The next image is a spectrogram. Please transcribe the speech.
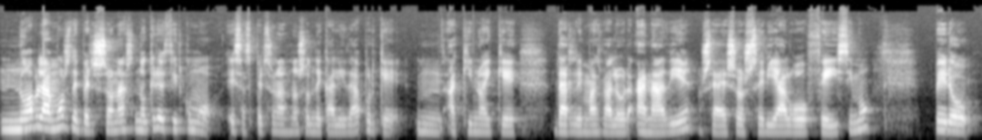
no hablamos de personas, no quiero decir como esas personas no son de calidad, porque mm, aquí no hay que darle más valor a nadie, o sea, eso sería algo feísimo, pero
